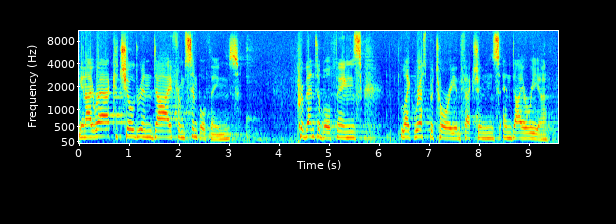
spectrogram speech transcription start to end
In Iraq, children die from simple things, preventable things like respiratory infections and diarrhea.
